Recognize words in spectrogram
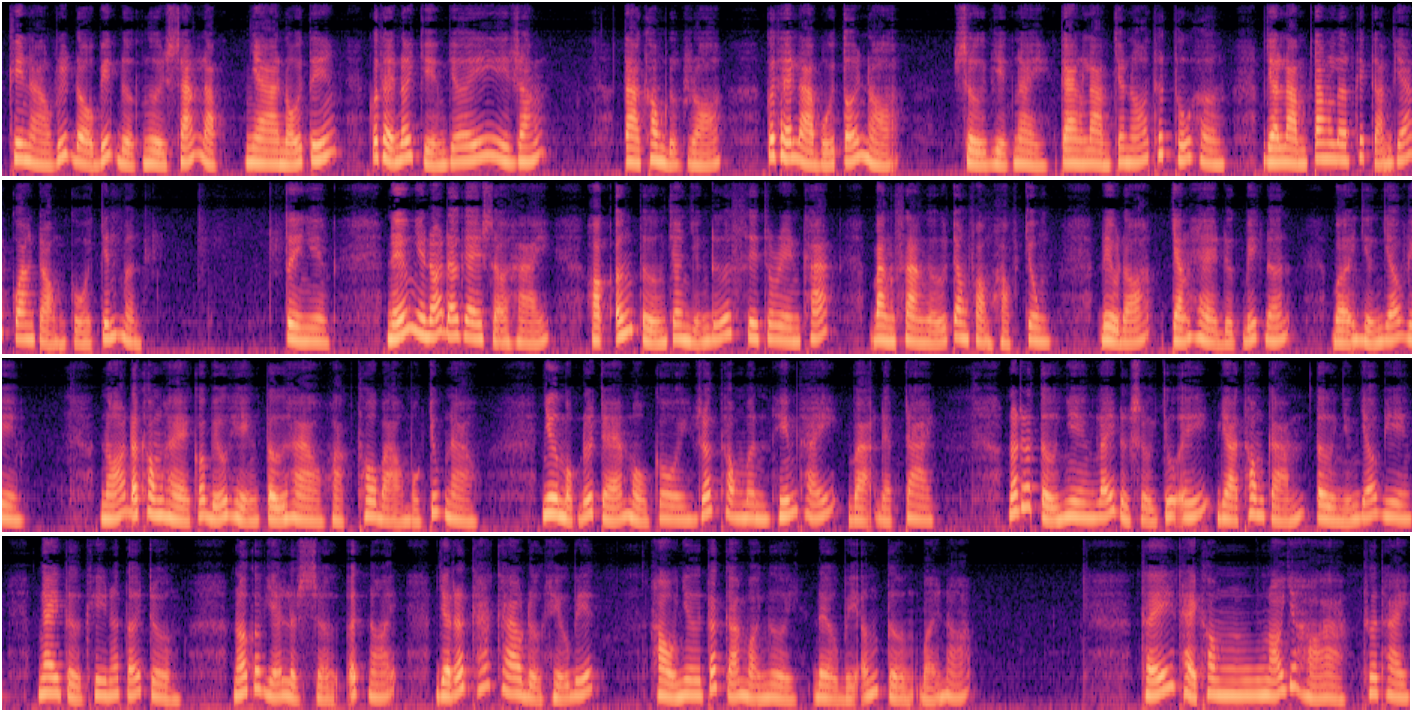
Khi nào riddle biết được người sáng lập nhà nổi tiếng có thể nói chuyện với rắn, ta không được rõ, có thể là buổi tối nọ. Sự việc này càng làm cho nó thích thú hơn và làm tăng lên cái cảm giác quan trọng của chính mình. Tuy nhiên, nếu như nó đã gây sợ hãi hoặc ấn tượng cho những đứa slytherin khác bằng xà ngữ trong phòng học chung, điều đó chẳng hề được biết đến bởi những giáo viên. Nó đã không hề có biểu hiện tự hào hoặc thô bạo một chút nào. Như một đứa trẻ mồ côi, rất thông minh, hiếm thấy và đẹp trai. Nó rất tự nhiên lấy được sự chú ý và thông cảm từ những giáo viên ngay từ khi nó tới trường. Nó có vẻ lịch sự, ít nói, và rất khát khao được hiểu biết. Hầu như tất cả mọi người đều bị ấn tượng bởi nó. Thế thầy không nói với họ à thưa thầy?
